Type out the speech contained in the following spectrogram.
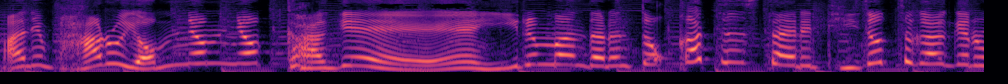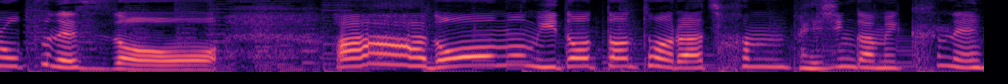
아니, 바로 옆옆옆 가게에 이름만 다른 똑같은 스타일의 디저트 가게를 오픈했어. 아, 너무 믿었던 터라 참 배신감이 크네.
